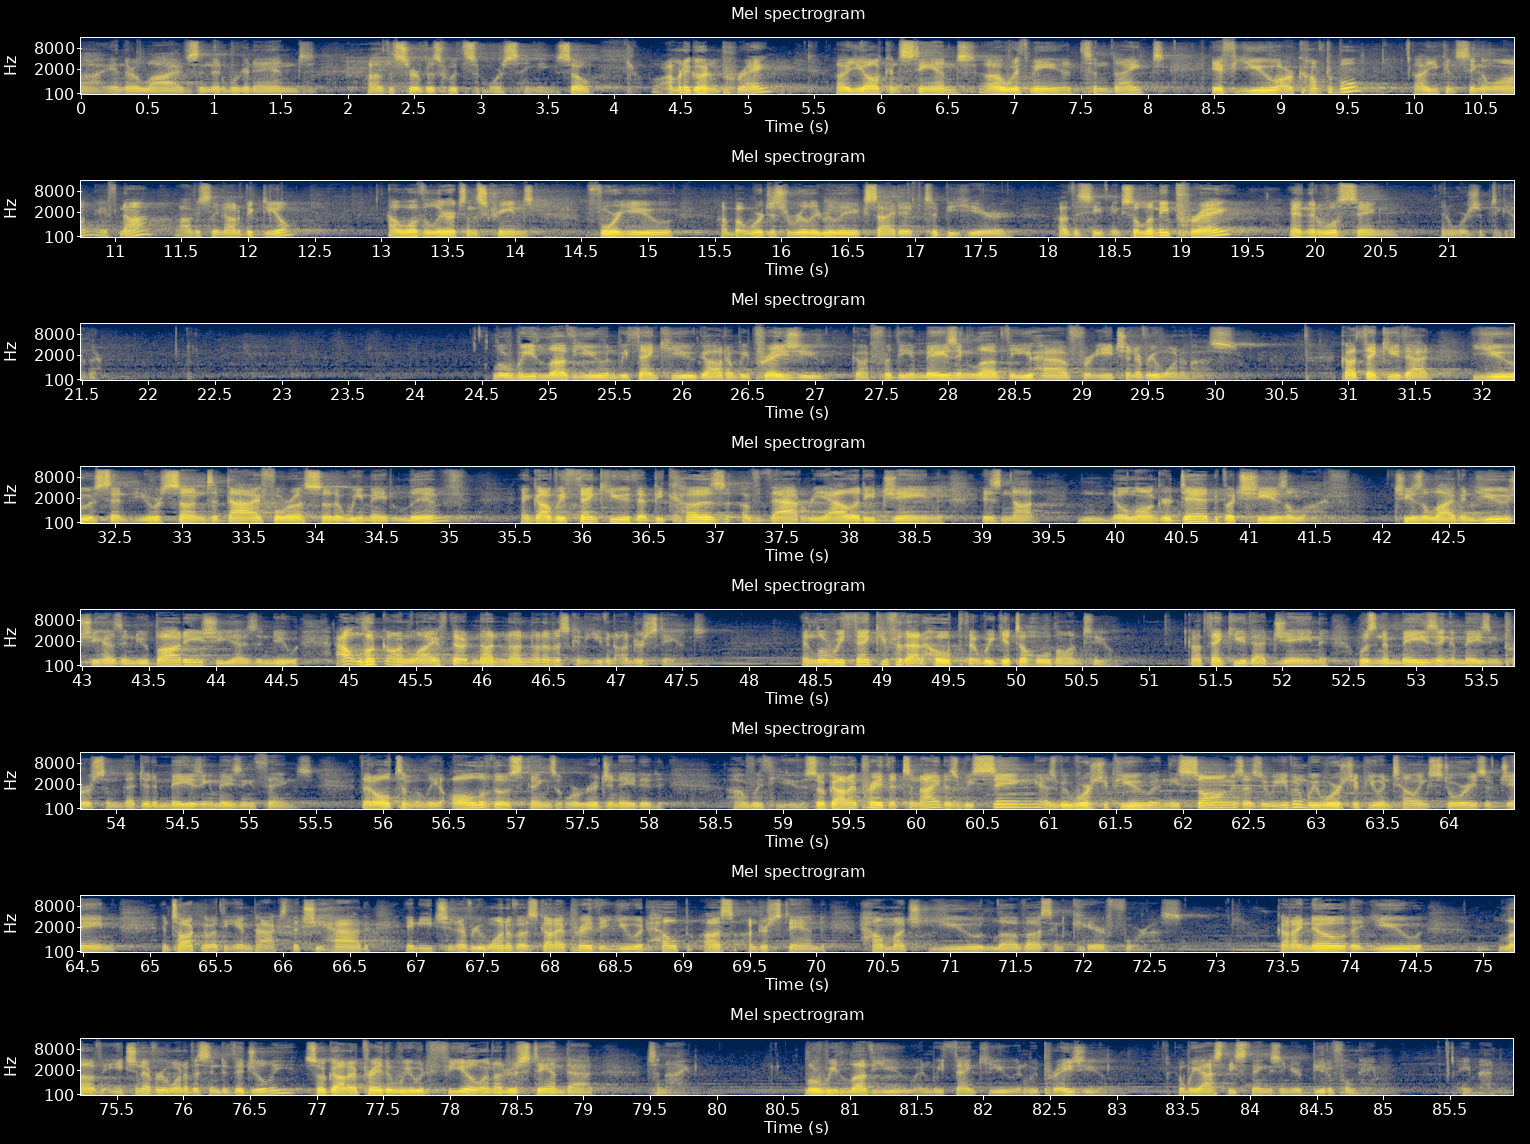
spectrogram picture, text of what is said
uh, in their lives. And then we're going to end uh, the service with some more singing. So I'm going to go ahead and pray. Uh, you all can stand uh, with me tonight. If you are comfortable, uh, you can sing along. If not, obviously not a big deal. We'll have the lyrics on the screens for you, uh, but we're just really, really excited to be here this evening. So let me pray, and then we'll sing and worship together. Lord, we love you and we thank you, God, and we praise you, God, for the amazing love that you have for each and every one of us. God, thank you that you sent your Son to die for us so that we may live and God, we thank you that because of that reality, Jane is not no longer dead, but she is alive. She is alive in you. She has a new body. She has a new outlook on life that none, none, none of us can even understand. And Lord, we thank you for that hope that we get to hold on to. God, thank you that Jane was an amazing, amazing person that did amazing, amazing things. That ultimately all of those things originated uh, with you. So, God, I pray that tonight, as we sing, as we worship you in these songs, as we, even we worship you in telling stories of Jane, and talking about the impacts that she had in each and every one of us. God, I pray that you would help us understand how much you love us and care for us. God, I know that you love each and every one of us individually. So, God, I pray that we would feel and understand that tonight. Lord, we love you and we thank you and we praise you. And we ask these things in your beautiful name. Amen.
